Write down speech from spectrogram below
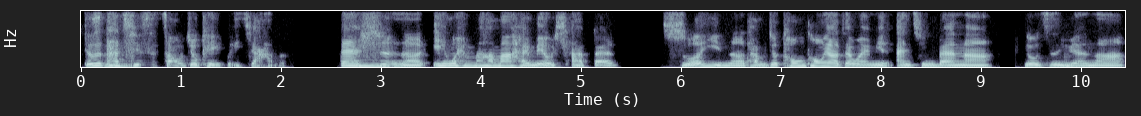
就是他其实早就可以回家了。嗯、但是呢，因为妈妈还没有下班。所以呢，他们就通通要在外面安亲班呐、啊、幼稚园呐、啊，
